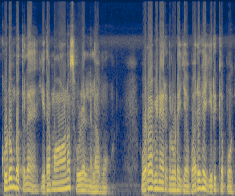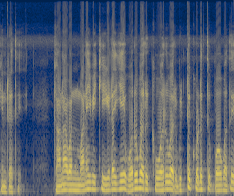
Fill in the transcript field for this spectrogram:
குடும்பத்தில் இதமான சூழல் நிலவும். உறவினர்களுடைய வருகை இருக்கப் போகின்றது. கணவன் மனைவிக்கு இடையே ஒருவருக்கு ஒருவர் விட்டு கொடுத்து போவது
